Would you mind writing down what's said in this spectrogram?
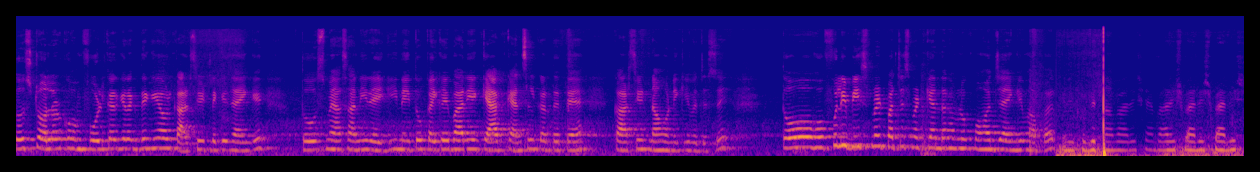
तो स्टॉलर को हम फोल्ड करके रख देंगे और कार सीट लेके जाएँगे। तो उसमें आसानी रहेगी। नहीं तो कई कई बार ये कैब कैंसिल कर देते हैं कार सीट ना होने की वजह से। तो होपफुली 20 मिनट 25 मिनट के अंदर हम लोग पहुँच जाएँगे वहाँ पर। देखो कितना बारिश है बारिश बारिश बारिश।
